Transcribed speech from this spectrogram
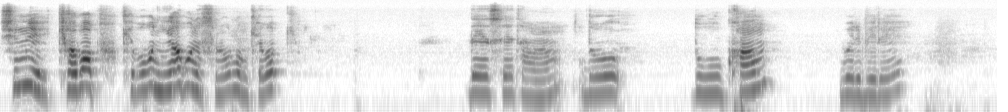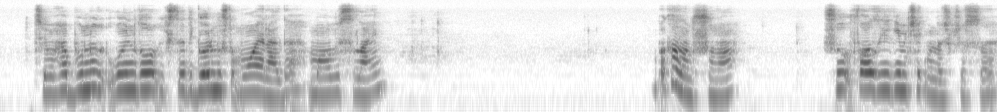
Şimdi kebap. Kebaba niye abonesin oğlum? Kebap. DS tamam. Doğu Doğukan böyle biri. Şimdi ha bunu oyunu ikisi de görmüştüm o herhalde. Mavi slime. Bakalım şuna. Şu fazla ilgimi çekmedi açıkçası.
